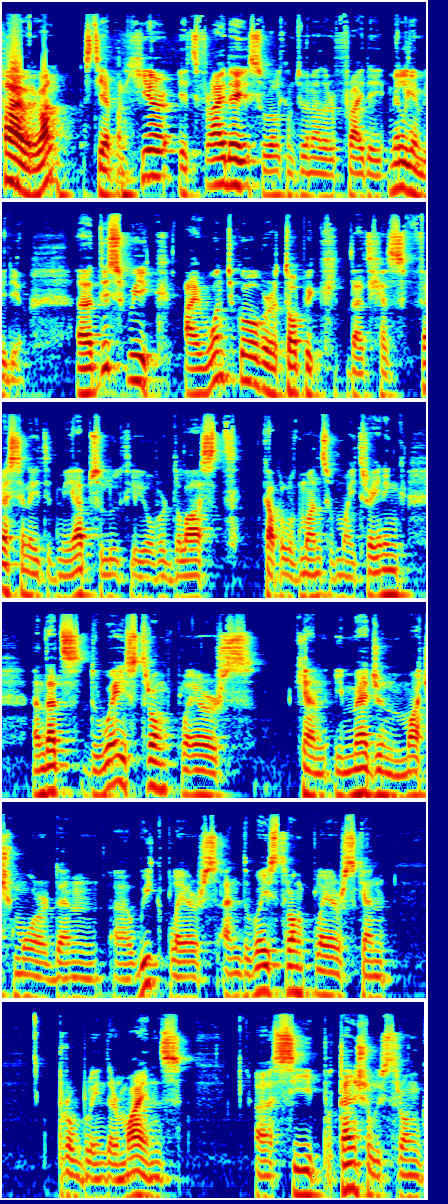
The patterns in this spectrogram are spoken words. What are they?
Hi everyone, Stjepan here. It's Friday, so welcome to another Friday Million video. Uh, this week I want to go over a topic that has fascinated me absolutely over the last couple of months of my training, and that's the way strong players can imagine much more than uh, weak players, and the way strong players can, probably in their minds, uh, see potentially strong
